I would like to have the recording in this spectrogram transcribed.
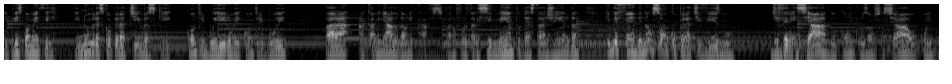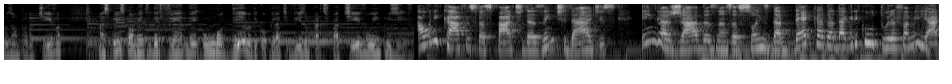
e principalmente inúmeras cooperativas que contribuíram e contribuem para a caminhada da Unicafes, para o fortalecimento desta agenda que defende não só um cooperativismo diferenciado, com inclusão social, com inclusão produtiva, mas principalmente defende um modelo de cooperativismo participativo e inclusivo. A Unicafes faz parte das entidades engajadas nas ações da década da agricultura familiar,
